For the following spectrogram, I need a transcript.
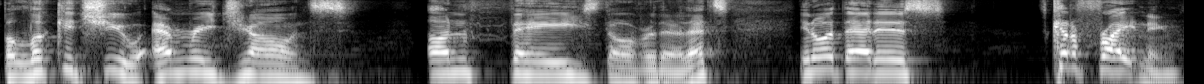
But look at you, Emory Jones, unfazed over there. That's, you know what that is? It's kind of frightening.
